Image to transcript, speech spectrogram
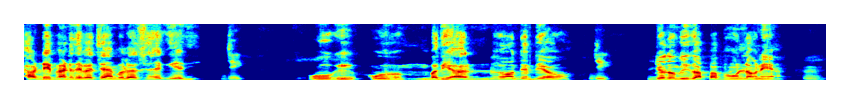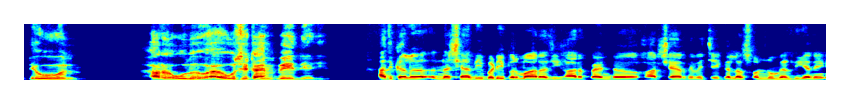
ਸਾਡੇ ਪਿੰਡ ਦੇ ਵਿੱਚ ਐਂਬੂਲੈਂਸ ਹੈਗੀ ਹੈ ਜੀ। ਜੀ। ਉਹ ਕੀ ਉਹ ਵਧੀਆ ਦਵਾਉਂ ਦਿੰਦੇ ਆ ਉਹ। ਜੀ। ਜਦੋਂ ਵੀ ਆਪਾਂ ਫੋਨ ਲਾਉਨੇ ਆ ਤੇ ਉਹ ਹਰ ਉਸੇ ਟਾਈਮ ਭੇਜਦੇ ਆ ਜੀ। ਅੱਜ ਕੱਲ ਨਸ਼ਿਆਂ ਦੀ ਬੜੀ ਭਰਮਾਰ ਆ ਜੀ। ਹਰ ਪਿੰਡ ਹਰ ਸ਼ਹਿਰ ਦੇ ਵਿੱਚ ਇਹ ਗੱਲਾਂ ਸੁਣਨ ਨੂੰ ਮਿਲਦੀਆਂ ਨੇ।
